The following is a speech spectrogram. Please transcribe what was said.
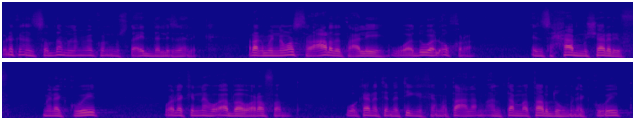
ولكن صدام لم يكن مستعدا لذلك. رغم إن مصر عرضت عليه ودول أخرى انسحاب مشرف من الكويت ولكنه أبى ورفض وكانت النتيجة كما تعلم أن تم طرده من الكويت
